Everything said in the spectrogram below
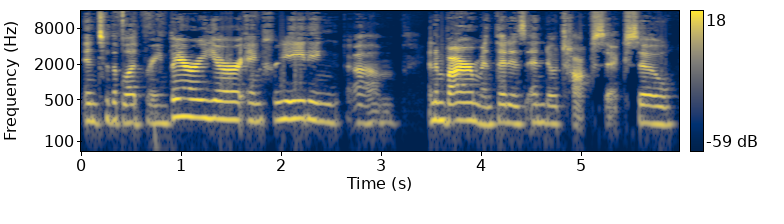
into the blood brain barrier and creating um, an environment that is endotoxic. So,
